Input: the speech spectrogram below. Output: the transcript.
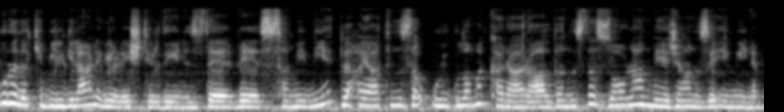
buradaki bilgilerle birleştirdiğinizde ve samimiyetle hayatınızda uygulama kararı aldığınızda zorlanmayacağınıza eminim.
